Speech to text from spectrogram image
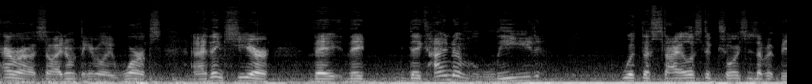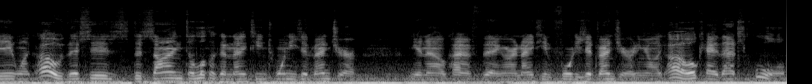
era so i don't think it really works. And i think here they they they kind of lead with the stylistic choices of it being like oh this is designed to look like a 1920s adventure you know kind of thing or a 1940s adventure. And you're like oh okay that's cool.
